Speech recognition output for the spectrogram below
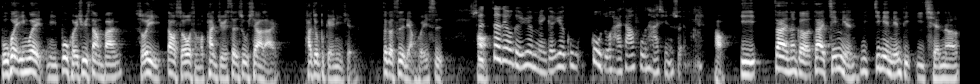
不会因为你不回去上班，所以到时候什么判决胜诉下来，他就不给你钱，这个是两回事。所以这六个月每个月雇雇主还是要付他薪水吗？好，以在那个在今年你今年年底以前呢，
